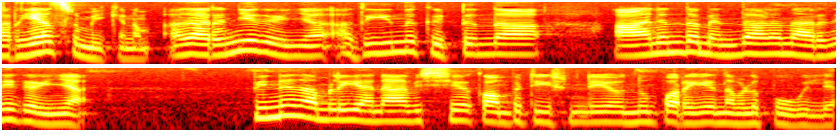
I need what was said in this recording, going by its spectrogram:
അറിയാൻ ശ്രമിക്കണം. അത് അറിഞ്ഞു കഴിഞ്ഞാൽ അതിൽ നിന്ന് കിട്ടുന്ന ആനന്ദം എന്താണെന്ന് അറിഞ്ഞു കഴിഞ്ഞാൽ പിന്നെ നമ്മൾ ഈ അനാവശ്യ കോമ്പറ്റീഷന്റെ ഒന്നും പുറകെ നമ്മൾ പോവില്ല.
